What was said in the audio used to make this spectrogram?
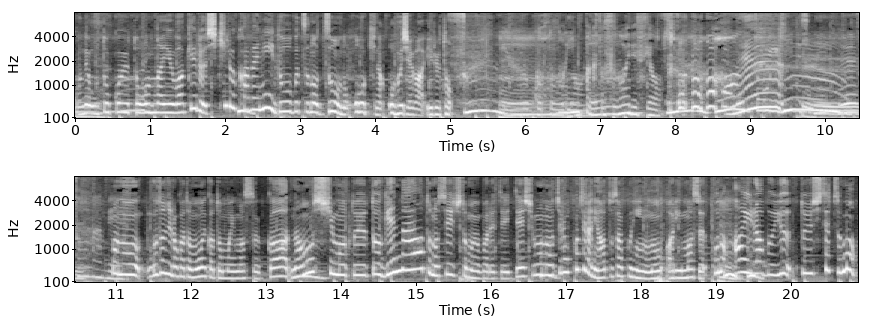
こうね、男湯と女湯分ける仕切る壁に動物の象の大きなオブジェがいると。いうこことのインパクトすごいですよ。ねいいですね。そうなんあのご存知の方も多いかと思いますが直島というと現代アートの聖地とも呼ばれていて島のあちらこちらにアート作品もあります。この「ILOVEYOU」という施設も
